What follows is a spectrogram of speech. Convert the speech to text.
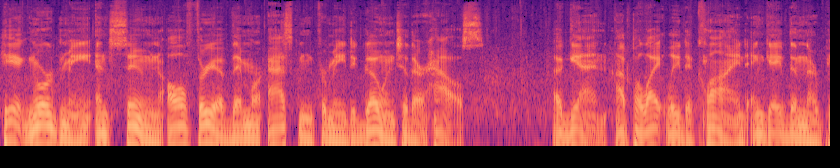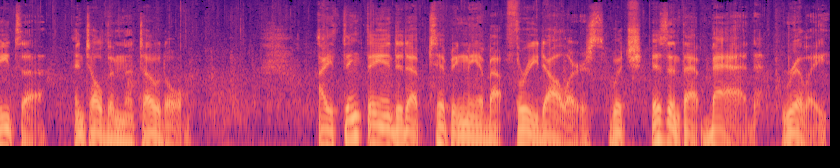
He ignored me, and soon all three of them were asking for me to go into their house. Again, I politely declined and gave them their pizza and told them the total. I think they ended up tipping me about $3, which isn't that bad, really.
